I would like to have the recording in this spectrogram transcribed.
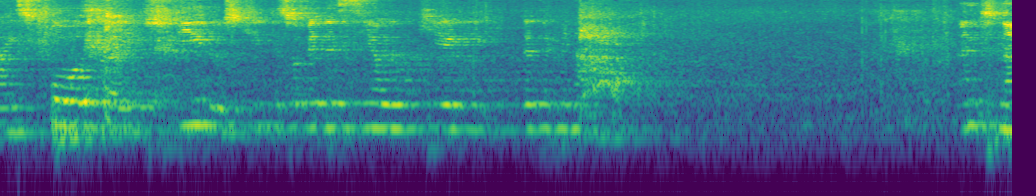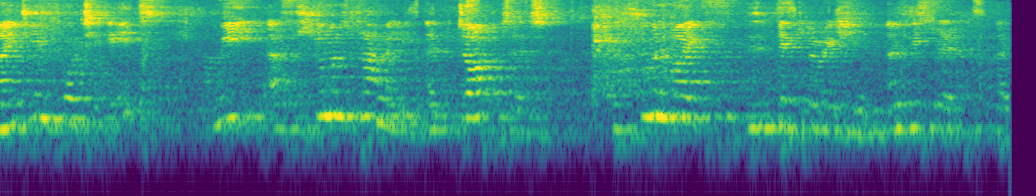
a esposa e os filhos que desobedeciam o que ele determinava. And 1948, we as a human family adopted the Human Rights Declaration and we said that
